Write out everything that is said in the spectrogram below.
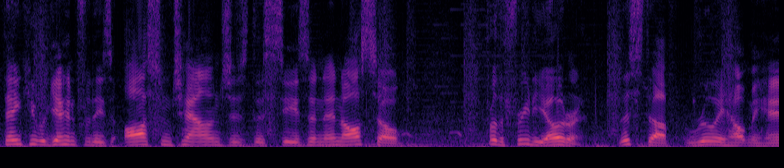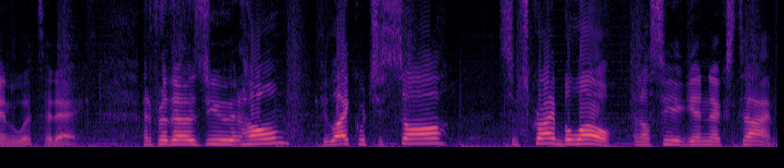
Thank you again for these awesome challenges this season and also for the free deodorant. This stuff really helped me handle it today. And for those of you at home, if you like what you saw, subscribe below and I'll see you again next time.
